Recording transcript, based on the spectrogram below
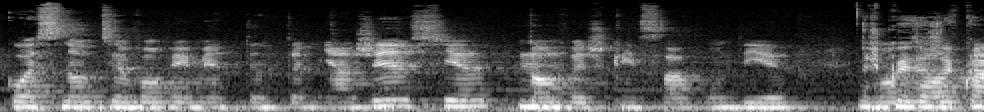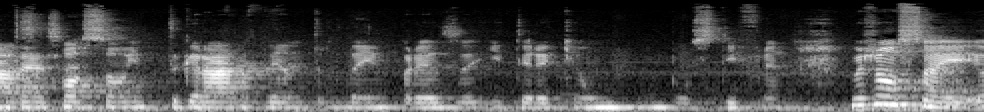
com esse novo desenvolvimento dentro da minha agência, Hum. talvez, quem sabe, um dia As coisas acontecem. possam integrar dentro da empresa e ter aqui um, boost diferente. Mas não sei,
